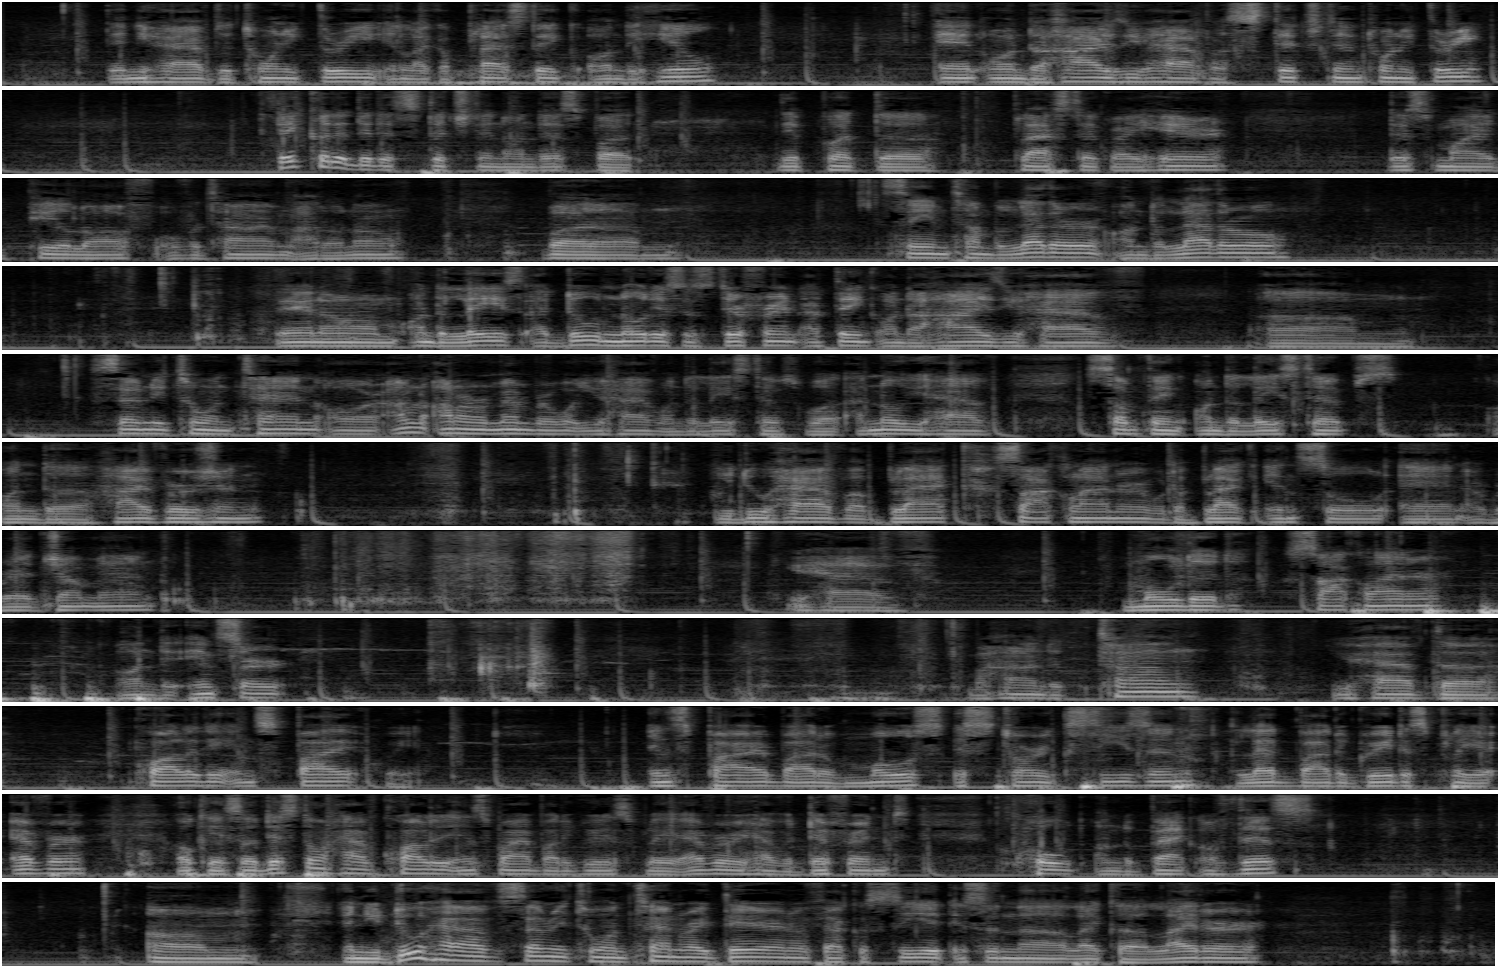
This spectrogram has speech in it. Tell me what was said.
then you have the 23 in like a plastic on the heel. And on the highs you have a stitched in 23 they could have did it stitched in on this but they put the plastic right here. This might peel off over time i don't know. But um same tumble leather on the lateral. Then um, on the lace, I do notice it's different. I think on the highs you have um, 72 and 10 or I'm, I don't remember what you have on the lace tips, but I know you have something on the lace tips on the high version. You do have a black sock liner with a black insole and a red Jumpman. You have molded sock liner on the insert behind the tongue you have the quality inspired wait inspired by the most historic season led by the greatest player ever okay so this don't have quality inspired by the greatest player ever we have a different quote on the back of this um and you do have 72 and 10 right there and if i could see it it's in uh, like a lighter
